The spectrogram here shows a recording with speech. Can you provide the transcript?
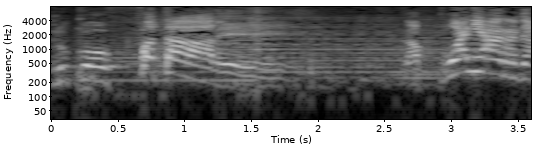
Trucco fatale! La poignarda!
